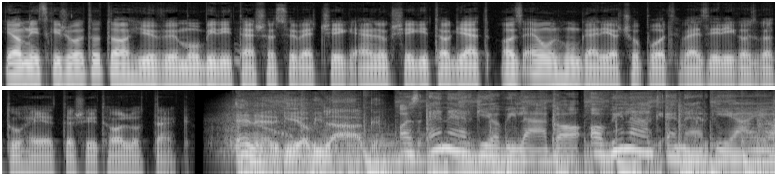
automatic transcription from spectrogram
Jamnicki Zsoltot, a Jövő Mobilitása Szövetség elnökségi tagját, az EON Hungária csoport vezérigazgató helyettesét hallották. Energiavilág. Az energiavilága a világ energiája.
